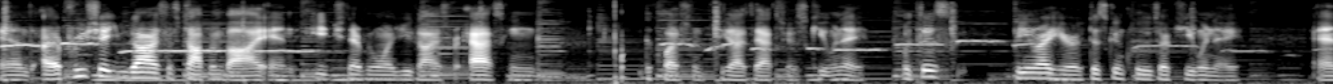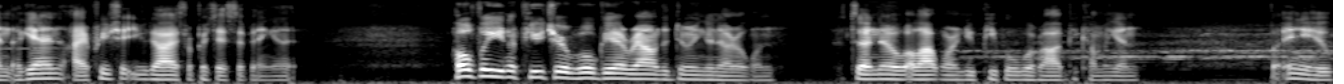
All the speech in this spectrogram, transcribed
And I appreciate you guys for stopping by and each and every one of you guys for asking the questions you guys asked in this Q&A. With this being right here, this concludes our Q&A. And again, I appreciate you guys for participating in it. Hopefully in the future we'll get around to doing another one. Since I know a lot more new people will probably be coming in. But anywho,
